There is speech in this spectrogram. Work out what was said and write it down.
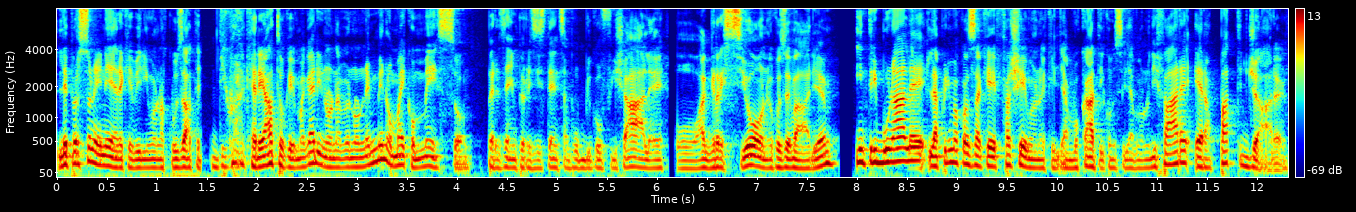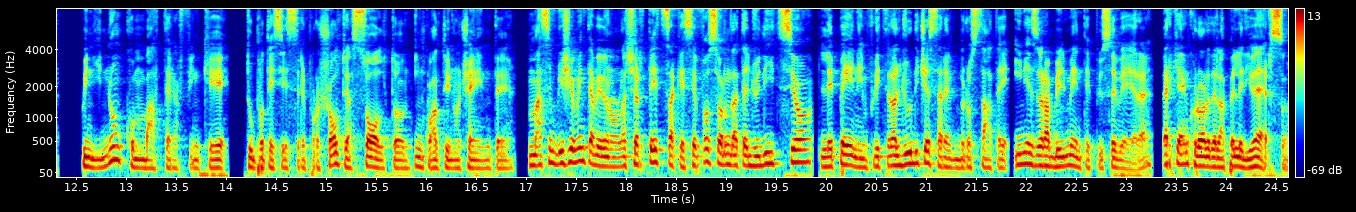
le persone nere che venivano accusate di qualche reato che magari non avevano nemmeno mai commesso, per esempio resistenza pubblico ufficiale o aggressione cose varie, in tribunale la prima cosa che facevano e che gli avvocati consigliavano di fare era patteggiare, quindi non combattere affinché tu potessi essere prosciolto e assolto in quanto innocente, ma semplicemente avevano la certezza che se fossero andati a giudizio, le pene inflitte dal giudice sarebbero state inesorabilmente più severe, perché hai un colore della pelle diverso.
